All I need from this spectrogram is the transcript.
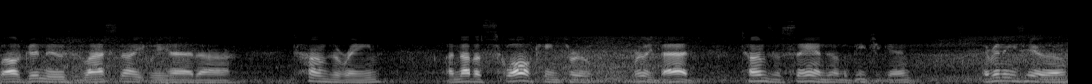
Well, good news is last night we had uh, tons of rain. Another squall came through, really bad. Tons of sand on the beach again. Everything's here though.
